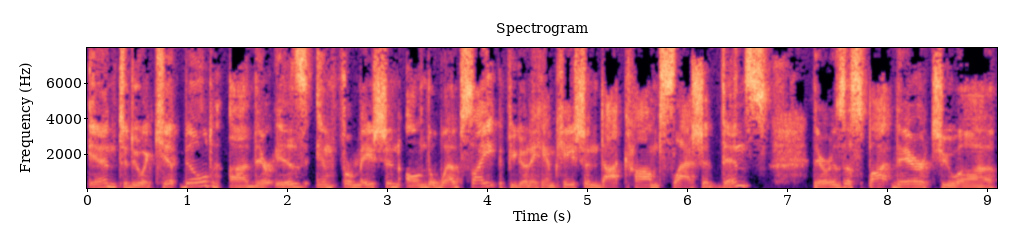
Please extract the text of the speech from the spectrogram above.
in to do a kit build. Uh, there is information on the website. If you go to hamcation.com slash events, there is a spot there to, uh,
